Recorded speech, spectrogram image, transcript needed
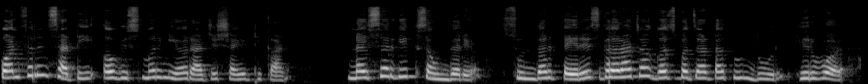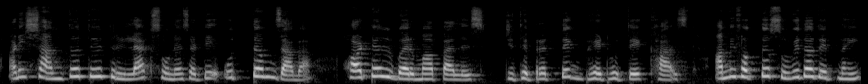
कॉन्फरन्ससाठी अविस्मरणीय राजेशाही ठिकाण. नैसर्गिक सौंदर्य सुंदर टेरेस घराच्या गजबजाटातून दूर हिरवळ आणि शांततेत रिलॅक्स होण्यासाठी उत्तम जागा. हॉटेल वर्मा पॅलेस जिथे प्रत्येक भेट होते खास. आम्ही फक्त सुविधा देत नाही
